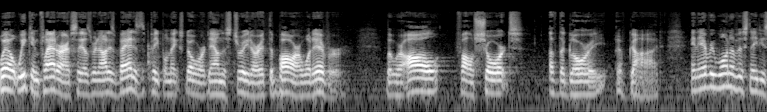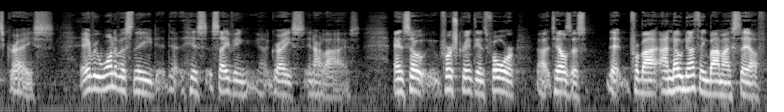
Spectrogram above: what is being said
Well, we can flatter ourselves we're not as bad as the people next door, or down the street, or at the bar, or whatever. But we're all fall short of the glory of God. And every one of us need His grace. Every one of us need His saving uh, grace in our lives. And so 1 Corinthians 4 uh, tells us that for by I know nothing by myself,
